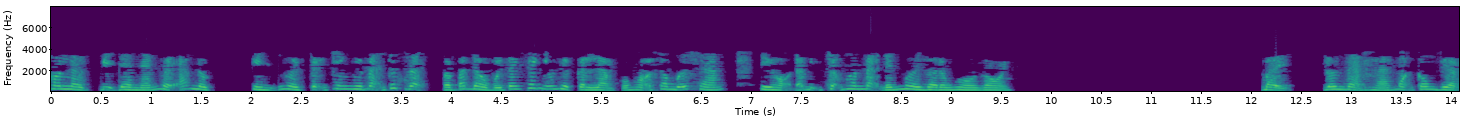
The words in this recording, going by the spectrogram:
hơn là bị đè nén bởi áp lực. Khi những người cạnh tranh với bạn tức giận và bắt đầu với danh sách những việc cần làm của họ sau bữa sáng, thì họ đã bị chậm hơn bạn đến 10 giờ đồng hồ rồi. 7. Đơn giản hóa mọi công việc.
